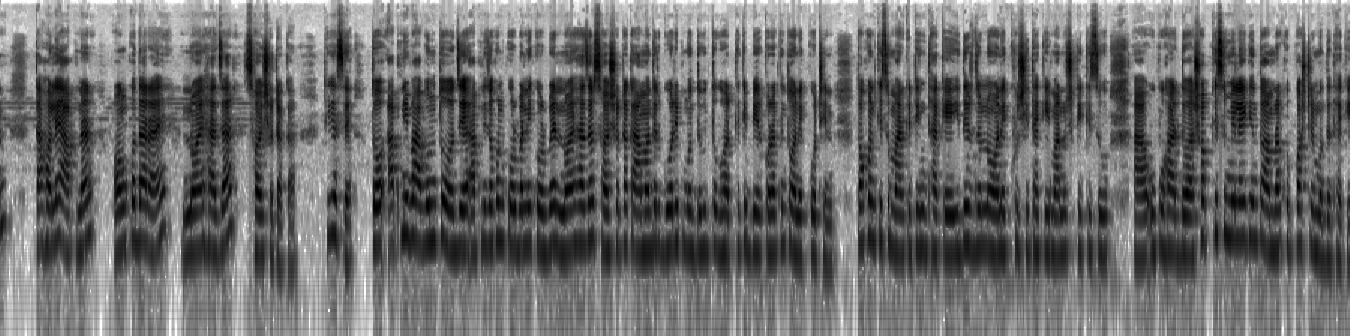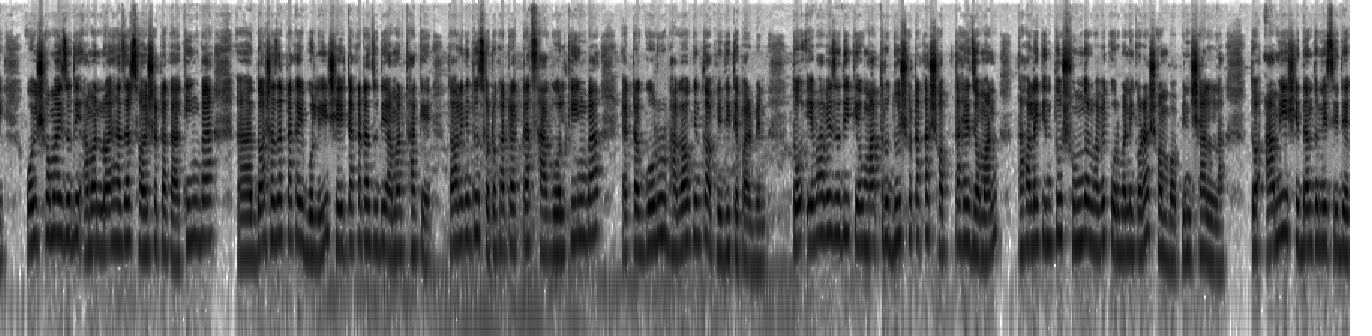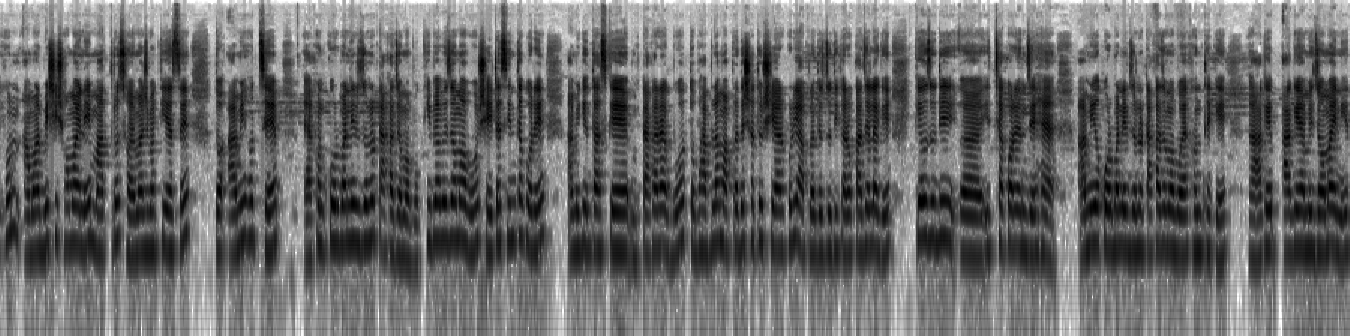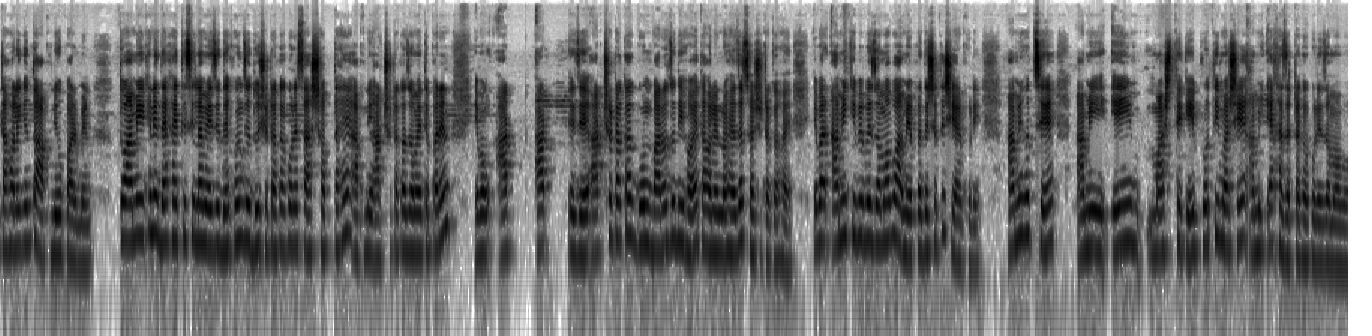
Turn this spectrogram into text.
তাহলে আপনার অঙ্ক দাঁড়ায় নয় হাজার ছয়শো টাকা। ঠিক আছে? তো আপনি ভাবুন তো যে আপনি যখন কোরবানি করবেন, নয় হাজার ছয়শো টাকা আমাদের গরিব মধ্যবিত্ত ঘর থেকে বের করা কিন্তু অনেক কঠিন। তখন কিছু মার্কেটিং থাকে ঈদের জন্য অনেক খুশি থাকি, মানুষকে কিছু উপহার দেওয়া সব কিছু মিলাই কিন্তু আমরা খুব কষ্টের মধ্যে থাকি। ওই সময় যদি আমার নয় হাজার ছয়শো টাকা কিংবা দশ হাজার টাকাই বলি, সেই টাকাটা যদি আমার থাকে, তাহলে কিন্তু ছোটোখাটো একটা ছাগল কিংবা একটা গরুর ভাগাও কিন্তু আপনি দিতে পারবেন। তো এভাবে যদি কেউ মাত্র দুইশো টাকা সপ্তাহে জমান, তাহলে কিন্তু সুন্দরভাবে কোরবানি করা সম্ভব, ইনশাল্লাহ। তো আমি সিদ্ধান্ত নিয়েছি, দেখুন, আমার বেশি সময় নেই, মাত্র ছয় মাস বাকি আছে। তো আমি হচ্ছে এখন কোরবানির জন্য টাকা জমাবো। কীভাবে জমাবো সেটা চিন্তা করে আমি কিন্তু আজকে টাকা রাখব। তো ভাবলাম আপনাদের সাথেও শেয়ার করি। আপনাদের যদি কারও কাজে লাগে, কেউ যদি ইচ্ছা করেন যে হ্যাঁ আমিও কোরবানির জন্য টাকা জমাবো এখন থেকে, আগে আগে আমি জমাইনি, তাহলে কিন্তু আপনিও পারবেন। তো আমি এখানে দেখাইতেছিলাম, এই যে দেখুন যে দুশো টাকা করে চার সপ্তাহে আপনি আটশো টাকা জমাইতে পারেন এবং আট আট, এই যে আটশো টাকা গুণ বারো যদি হয়, তাহলে নয় হাজার ছয়শো টাকা হয়। এবার আমি কীভাবে জমাবো, আমি আপনাদের সাথে শেয়ার করি। আমি হচ্ছে, আমি এই মাস থেকে প্রতি মাসে আমি এক হাজার টাকা করে জমাবো।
